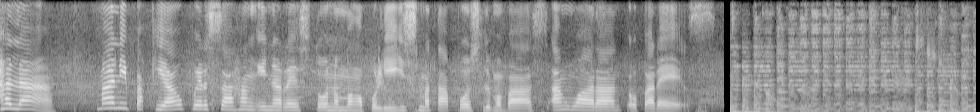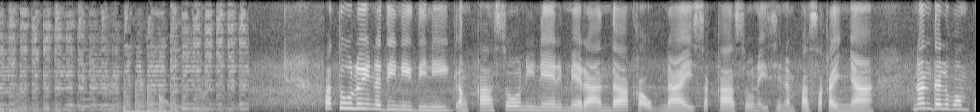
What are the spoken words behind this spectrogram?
Hala, Manny Pacquiao pwersahang inaresto ng mga pulis matapos lumabas ang warrant of arrest. Patuloy na dinidinig ang kaso ni Nery Miranda kaugnay sa kaso na isinampa sa kanya ng 20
